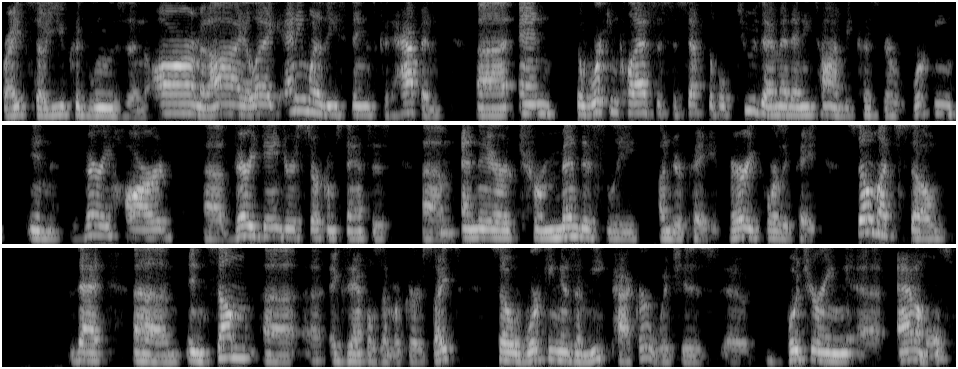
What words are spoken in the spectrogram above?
right? So you could lose an arm, an eye, a leg. Any one of these things could happen, uh, and the working class is susceptible to them at any time because they're working in very hard, uh, very dangerous circumstances, um, and they are tremendously underpaid, very poorly paid. So much so that um, in some uh, uh examples that McGerr cites, so working as a meat packer, which is uh, butchering uh, animals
